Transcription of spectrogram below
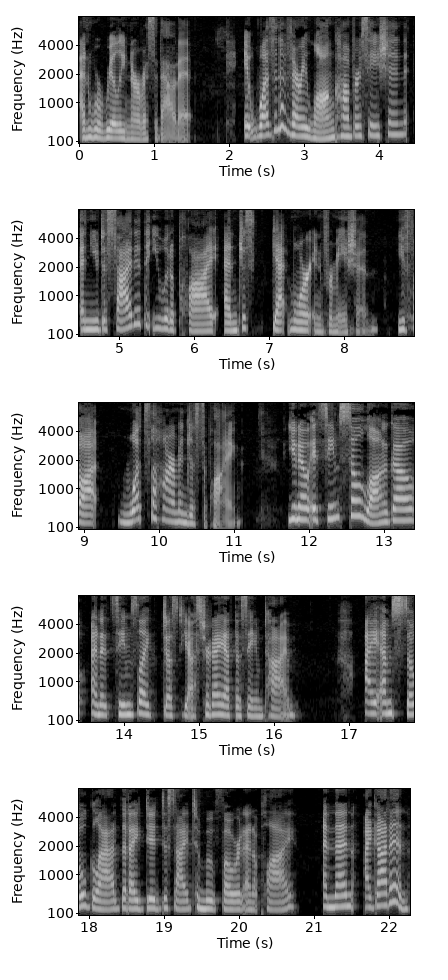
and were really nervous about it. It wasn't a very long conversation, and you decided that you would apply and just get more information. You thought, what's the harm in just applying? You know, it seems so long ago, and it seems like just yesterday at the same time. I am so glad that I did decide to move forward and apply. And then I got in.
